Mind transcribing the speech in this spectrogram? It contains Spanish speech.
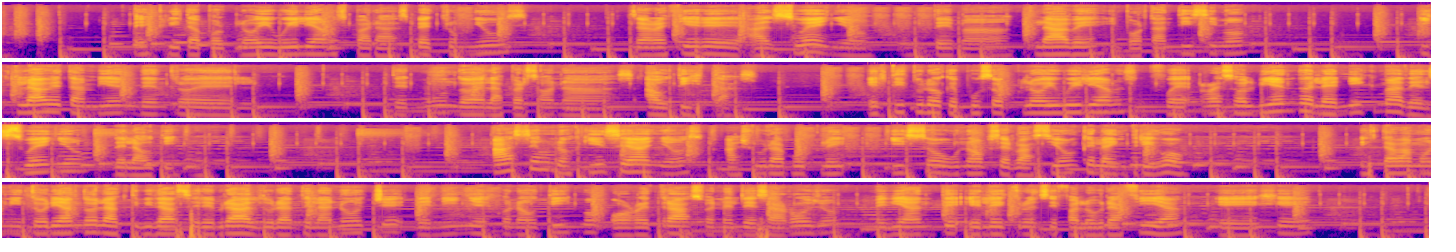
escrita por Chloe Williams para Spectrum News, se refiere al sueño, un tema clave, importantísimo, y clave también dentro del, del mundo de las personas autistas. El título que puso Chloe Williams fue Resolviendo el enigma del sueño del autismo. Hace unos 15 años, Ayura Buckley hizo una observación que la intrigó. Estaba monitoreando la actividad cerebral durante la noche de niñas con autismo o retraso en el desarrollo mediante electroencefalografía EEG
